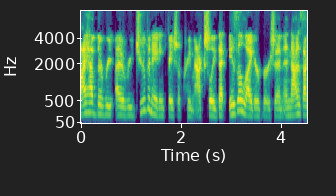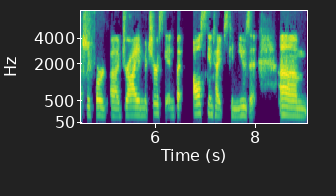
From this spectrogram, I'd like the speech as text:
I have the re- a rejuvenating facial cream actually that is a lighter version, and that is actually for uh, dry and mature skin, but all skin types can use it. Um,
